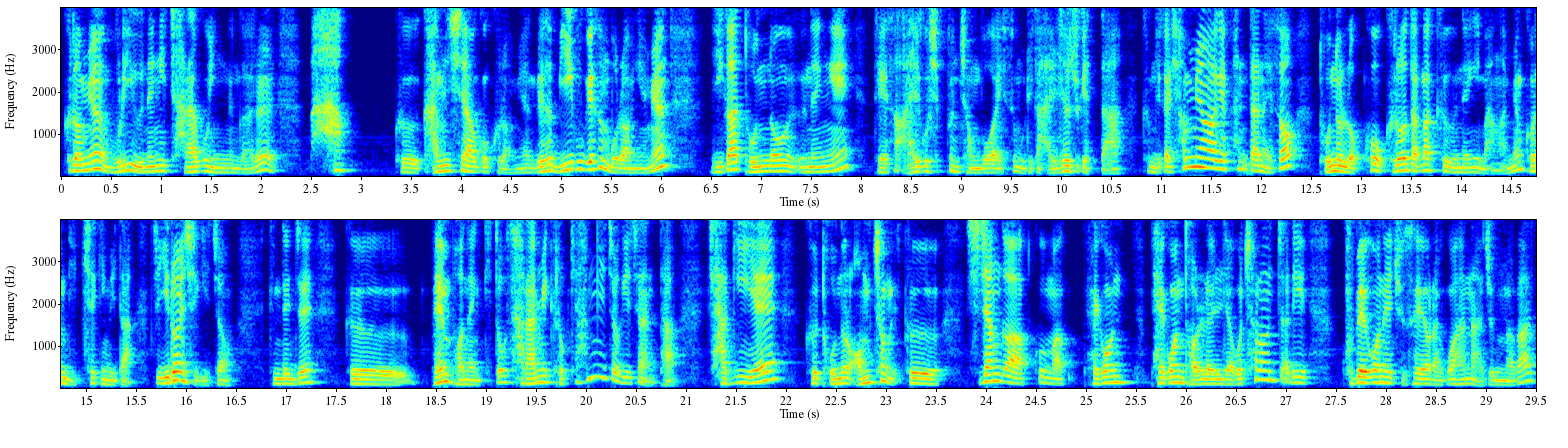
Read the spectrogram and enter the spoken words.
그러면 우리 은행이 잘하고 있는가를 막 그 감시하고 그러면 그래서 미국에서는 뭐라 하냐면 네가 돈 넣은 은행에 대해서 알고 싶은 정보가 있으면 우리가 알려주겠다. 그럼 네가 현명하게 판단해서 돈을 넣고 그러다가 그 은행이 망하면 그건 네 책임이다. 이런 식이죠. 근데 이제 그 벤 버냉키도 사람이 그렇게 합리적이지 않다. 자기의 그 돈을 엄청 그 시장 가 갖고 막 100원 100원 덜 내려고 1000원짜리 900원에 주세요라고 하는 아줌마가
